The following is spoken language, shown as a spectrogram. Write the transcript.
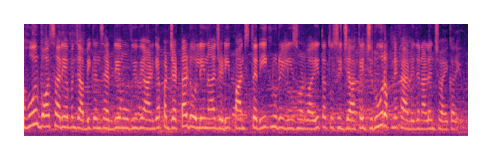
ਹੋਰ ਬਹੁਤ ਸਾਰੀਆਂ ਪੰਜਾਬੀ ਕਨਸੈਪਟ ਦੀਆਂ ਮੂਵੀ ਵੀ ਆਣਗੀਆਂ ਪਰ ਜੱਟਾ ਡੋਲੀ ਨਾ ਜਿਹੜੀ 5 ਤਰੀਕ ਨੂੰ ਰਿਲੀਜ਼ ਹੋਣ ਵਾਲੀ, ਤਾਂ ਤੁਸੀਂ ਜਾ ਕੇ ਜਰੂਰ ਆਪਣੇ ਫੈਮਲੀ ਦੇ ਨਾਲ ਇੰਜੋਏ ਕਰਿਓ।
